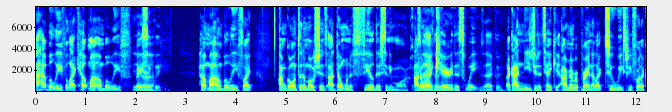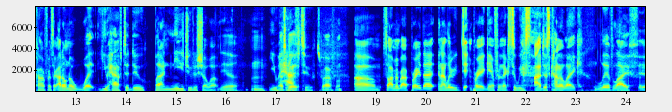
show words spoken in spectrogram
I have belief, but like help my unbelief, Yeah. basically, help my unbelief. Like I'm going through the motions. I don't want to feel this anymore. I don't want to carry this weight. exactly. Like I need you to take it. I remember praying that like two weeks before the conference. Like I don't know what you have to do, but I need you to show up. Yeah. Mm. You That's have good. to. It's powerful. Um, so I remember I prayed that, and I literally didn't pray again for the next two weeks. I just kind of like live life. Yeah.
